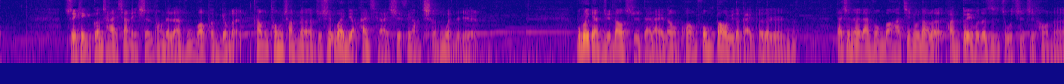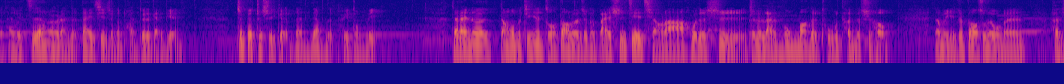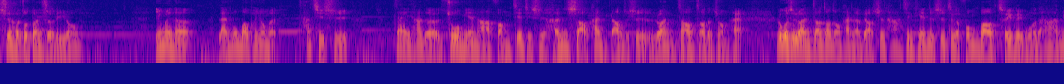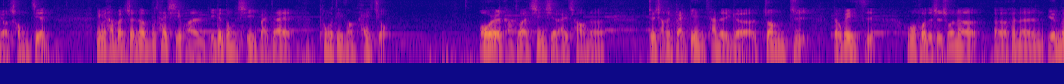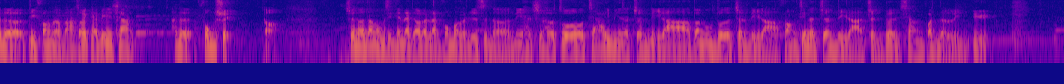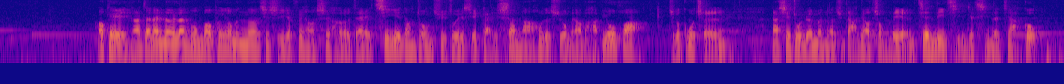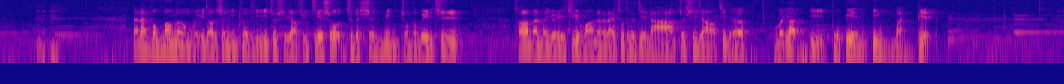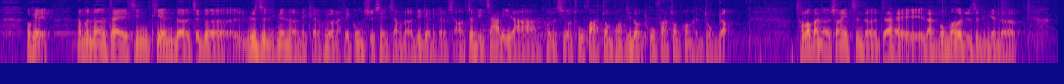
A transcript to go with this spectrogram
所以可以观察一下你身旁的蓝风暴朋友们，他们通常呢就是外表看起来是非常沉稳的人，不会感觉到是带来那种狂风暴雨的改革的人。但是呢，蓝风暴它进入到了团队或者是组织之后呢，它会自然而然的带起整个团队的改变，这个就是一个能量的推动力。再来呢，当我们今天走到了这个白世界桥啦，或者是这个蓝风暴的图腾的时候，那么也就告诉了我们，很适合做断舍离哦。因为呢，蓝风暴朋友们，他其实，在他的桌面啊、房间，其实很少看到就是乱糟糟的状态。如果是乱糟糟状态呢，表示他今天只是这个风暴摧毁过的，他还没有重建。因为他本身呢，不太喜欢一个东西摆在同个地方太久。偶尔他突然心血来潮呢，就想去改变他的一个装置的位置，或或者是说呢，呃，可能原本的地方呢，把它稍微改变一下它的风水。所以呢，当我们今天来到了蓝风暴的日子呢，你很适合做家里面的整理啦、办公桌的整理啦、房间的整理啦，整顿相关的领域。OK，那再来呢，蓝风暴朋友们呢，其实也非常适合在企业当中去做一些改善啦，或者是我们要把它优化这个过程，那协助人们呢去打掉重练，建立起一个新的架构。那蓝风暴呢，我们会遇到的生命课题，就是要去接受这个生命中的未知。曹老板呢有一句话呢来做这个解答，就是要记得我们要以不变应万变。OK。那么呢，在今天的这个日子里面呢，你可能会有哪些共识现象呢？第一个，你可能想要整理家里啦，或者是有突发状况。记得突发状况很重要。曹老板呢，上一次呢，在蓝风暴的日子里面呢，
